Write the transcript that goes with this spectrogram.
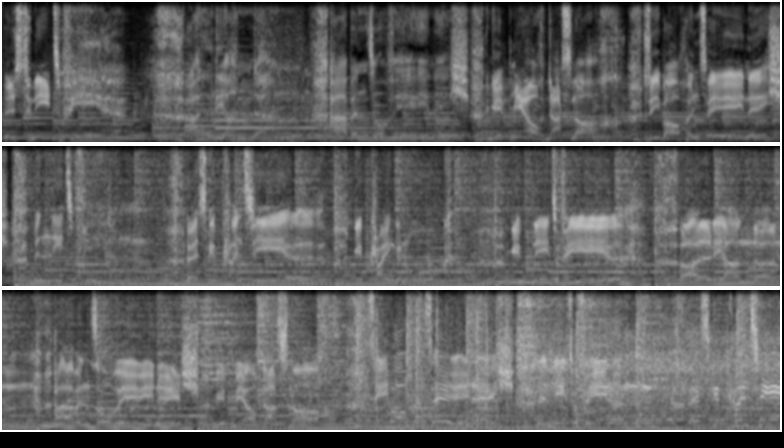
ist nie zu viel. All die anderen haben so wenig, gebt mir auch das noch, sie brauchen's eh nicht. Bin nie zufrieden, es gibt kein Ziel, gibt kein Genug, gibt nie zu viel. All die anderen gib mir auch das noch. Sie brauchen selig, bin nie zufrieden. Es gibt kein Ziel.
